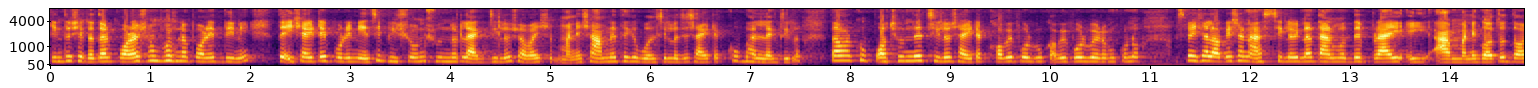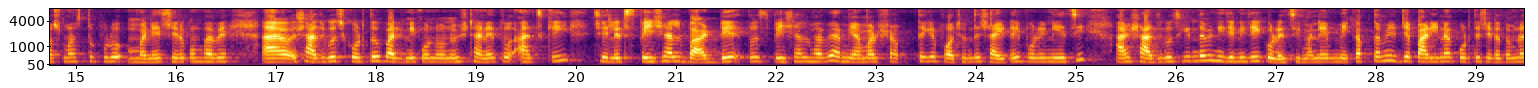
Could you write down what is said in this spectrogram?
কিন্তু সেটা তো আর পরা সম্ভব না পরের দিনই। তো এই শাড়িটাই পরে নিয়েছি, ভীষণ সুন্দর লাগছিল। সবাই মানে সামনে থেকে বলছিল যে শাড়িটা খুব ভালো লাগছিল। তো আমার খুব পছন্দের ছিল শাড়িটা, কবে পরবো কবে পরবো, এরকম কোনো স্পেশাল অকেশন আসছিলই না। তার মধ্যে প্রায় এই মানে গত দশ মাস তো পুরো মানে সেরকমভাবে সাজগোজ করতেও পারিনি কোনো অনুষ্ঠানে। তো আজকেই ছেলের স্পেশাল বার্থডে তো স্পেশালভাবে আমি আমার সব থেকে পছন্দের শাড়িটাই পরে নিয়েছি। আর সাজগোজ কিন্তু আমি নিজে নিজেই করেছি। মানে মেকআপ তো আমি যে পারি না করতে, সেটা তোমরা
